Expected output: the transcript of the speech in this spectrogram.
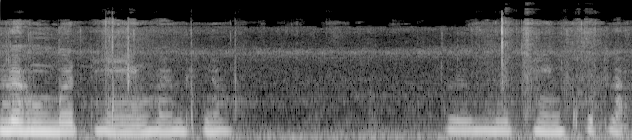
เริ่มมืดแหงแล้วพี่น้องเริ่มมืดแหงคุดละ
